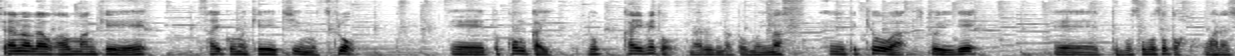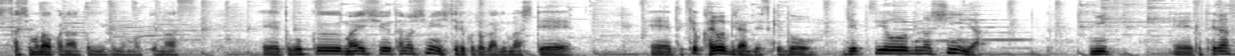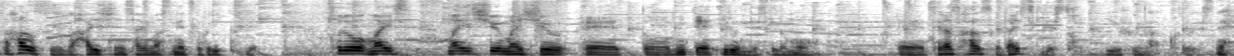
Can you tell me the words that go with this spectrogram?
さよならワンマン経営最高の経営チームを作ろう。えっ、ー、と今回6回目となるんだと思います。えっ、ー、と今日は一人でえっ、ー、とボソボソとお話しさせてもらおうかなというふうに思ってます。えっ、と僕毎週楽しみにしていることがありまして、えっ、と今日火曜日なんですけど月曜日の深夜にえーと、テラスハウスが配信されますネットフリックスでそれを毎毎週毎週、えーと、見ているんですけども、えー、テラスハウスが大好きですというふうなことですね。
